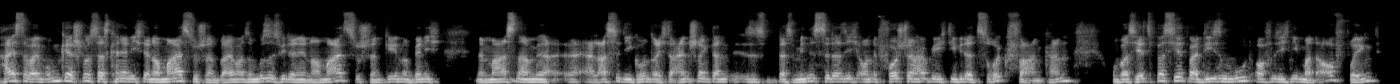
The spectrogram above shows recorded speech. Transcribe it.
Heißt aber im Umkehrschluss, das kann ja nicht der Normalzustand bleiben, also muss es wieder in den Normalzustand gehen. Und wenn ich eine Maßnahme äh, erlasse, die Grundrechte einschränkt, dann ist es das Mindeste, dass ich auch eine Vorstellung habe, wie ich die wieder zurückfahren kann. Und was jetzt passiert, weil diesen Mut offensichtlich niemand aufbringt,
